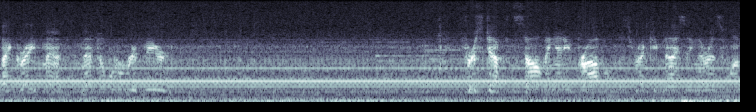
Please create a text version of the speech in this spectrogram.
By great men, men who were revered. In solving any problem is recognizing there is one.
